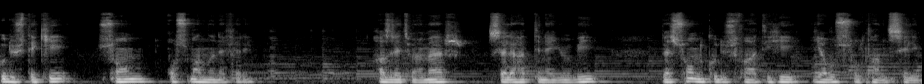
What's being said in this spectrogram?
Kudüs'teki son Osmanlı neferi. Hazreti Ömer, Selahaddin Eyyubi ve son Kudüs Fatihi Yavuz Sultan Selim.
